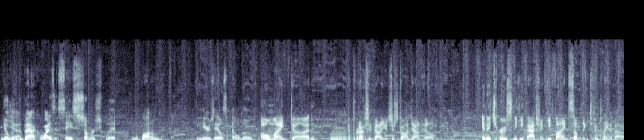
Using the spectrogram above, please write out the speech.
Yo, look Yeah. at the back. Why does it say summer split on the bottom? Near Azael's elbow. Oh my god. Hmm. The production value's just gone downhill. In a true sneaky fashion, he finds something to complain about.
